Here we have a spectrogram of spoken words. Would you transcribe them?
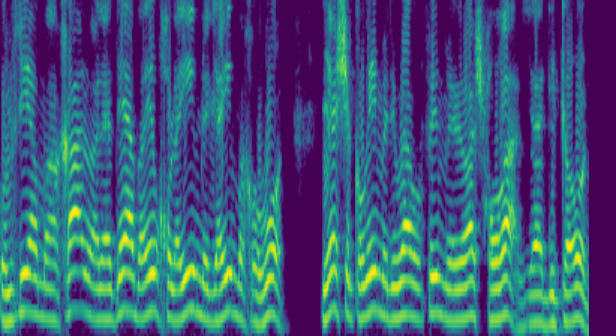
ולפי המאכל ועל ידיה באים חולאים נגעים בחובות. יש שקוראים בדברי הרופאים מרירה שחורה, זה הדיכאון.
